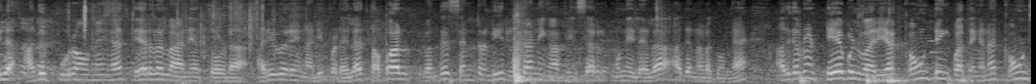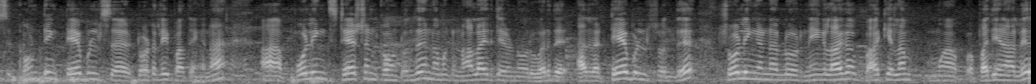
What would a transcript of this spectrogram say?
இல்லை அது பூராவுமேங்க. தேர்தல் ஆணையத்தோட அறிவுரையின் அடிப்படையில் தபால் வந்து சென்ட்ரலி ரிட்டர்னிங் ஆஃபீஸர் முன்னிலையில் அது நடக்குங்க. அதுக்கப்புறம் டேபிள் வாரியாக கவுண்டிங் பார்த்தீங்கன்னா கவுண்ட்ஸ் கவுண்டிங் டேபிள்ஸ் டோட்டலி பார்த்தீங்கன்னா போலிங் ஸ்டேஷன் கவுண்ட் வந்து நமக்கு நாலாயிரத்தி எழுநூறு வருது. அதில் டேபிள்ஸ் வந்து ஷோலிங்கநல்லூர் நீங்களாக பாக்கியெல்லாம் பதினாலு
